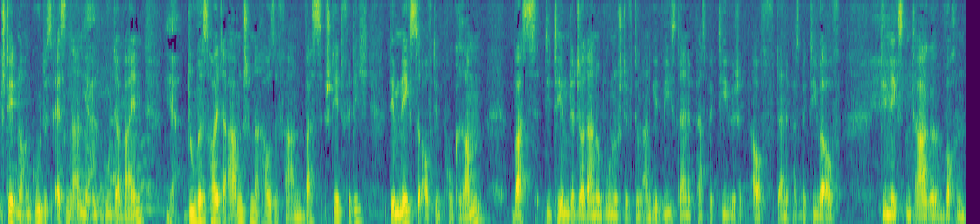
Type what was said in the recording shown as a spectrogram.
steht noch ein gutes Essen an ja. und ein guter Wein. Ja. Du wirst heute Abend schon nach Hause fahren. Was steht für dich demnächst so auf dem Programm, was die Themen der Giordano Bruno Stiftung angeht? Wie ist deine Perspektive auf, deine Perspektive auf die nächsten Tage, Wochen?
